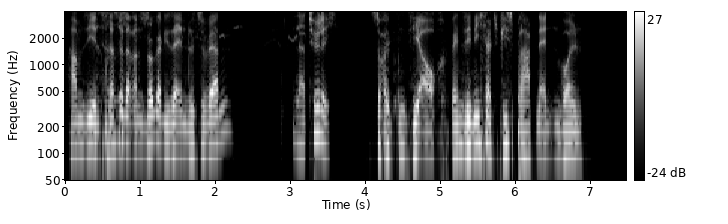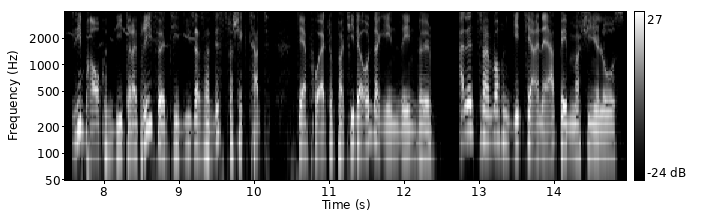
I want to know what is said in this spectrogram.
Haben Sie Interesse daran, Bürger dieser Insel zu werden? Natürlich. Sollten Sie auch, wenn Sie nicht als Spießbraten enden wollen. Sie brauchen die drei Briefe, die dieser Sadist verschickt hat, der Puerto Partida untergehen sehen will. Alle zwei Wochen geht hier eine Erdbebenmaschine los.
